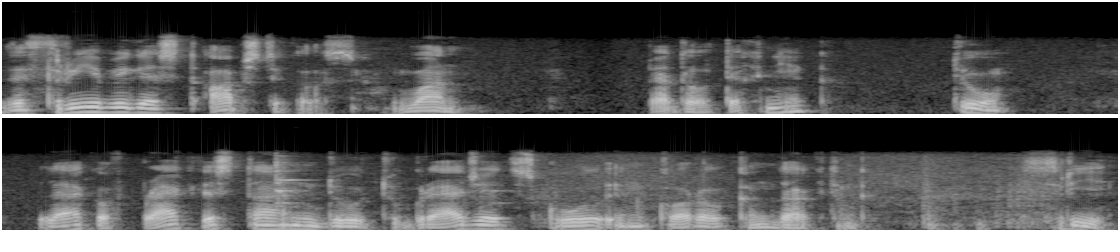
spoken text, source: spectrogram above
The three biggest obstacles 1. Pedal technique, 2 lack of practice time due to graduate school in choral conducting. 3.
